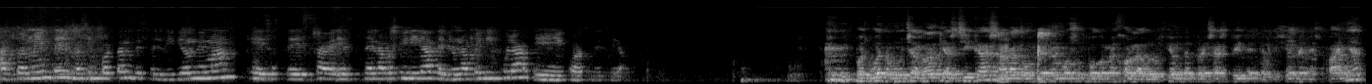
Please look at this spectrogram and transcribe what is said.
Actualmente el más importante es el vídeo on demand, que es, tener la posibilidad de ver una película eh, cuando se desea. Pues bueno, muchas gracias chicas. Ahora comprendemos un poco mejor la evolución de prensa escrita y televisión en España.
